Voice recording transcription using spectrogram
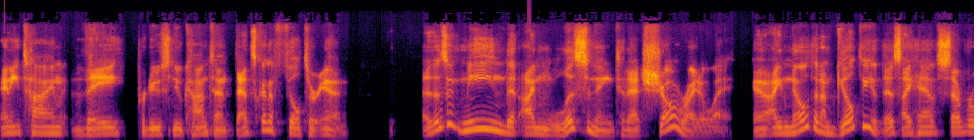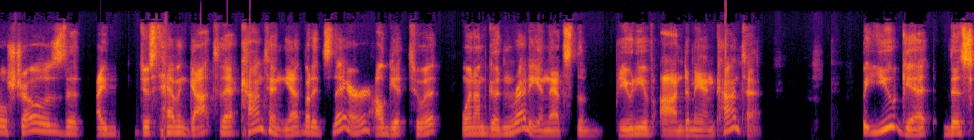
anytime they produce new content, that's going to filter in. It doesn't mean that I'm listening to that show right away. And I know that I'm guilty of this. I have several shows that I just haven't got to that content yet, but it's there. I'll get to it when I'm good and ready. And that's the beauty of on demand content. But you get this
